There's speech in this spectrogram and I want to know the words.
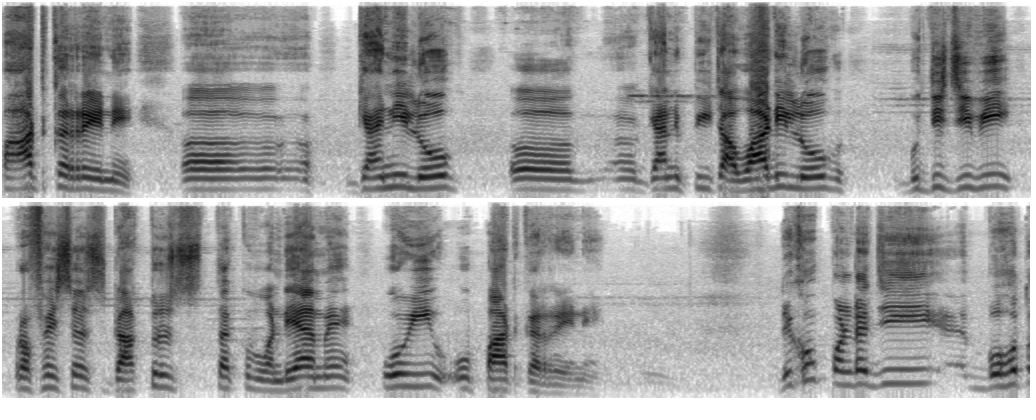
ਪਾਠ ਕਰ ਰਹੇ ਨੇ। ਗਿਆਨੀ ਲੋਕ ਅ, ਗਿਆਨਪੀਠ ਅਵਾਰਡੀ ਲੋਕ ਬੁੱਧੀਜੀਵੀ ਪ੍ਰੋਫੈਸਰਸ ਡਾਕਟਰਸ ਤੱਕ ਵੰਡਿਆ ਮੈਂ ਉਹ ਵੀ ਉਹ ਪਾਠ ਕਰ ਰਹੇ ਨੇ। ਦੇਖੋ ਪੰਡਤ ਜੀ ਬਹੁਤ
